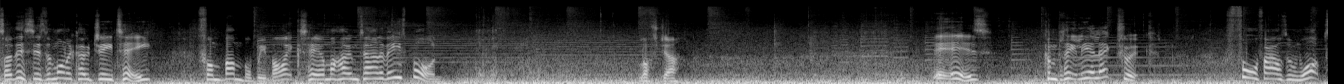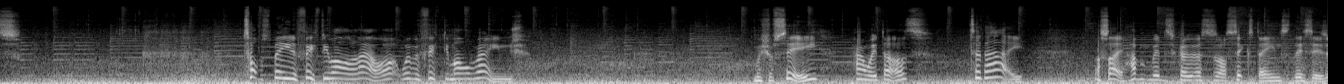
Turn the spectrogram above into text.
So this is the Monaco GT from Bumblebee Bikes here in my hometown of Eastbourne. Lost ya. It is completely electric. 4,000 watts. Top speed of 50 mile an hour with a 50 mile range. We shall see how it does today. I say, haven't ridden scooter since I was 16, so this is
